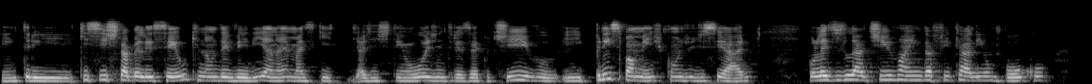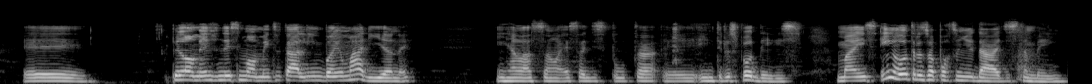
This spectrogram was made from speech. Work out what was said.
entre que se estabeleceu, que não deveria, né, mas que a gente tem hoje entre executivo e principalmente com o judiciário. O legislativo ainda fica ali um pouco é, pelo menos nesse momento, está ali em banho-maria, né? Em relação a essa disputa é, entre os poderes. Mas em outras oportunidades também,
